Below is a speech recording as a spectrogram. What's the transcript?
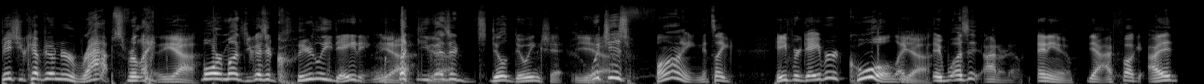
bitch, you kept it under wraps for like Yeah. four months. You guys are clearly dating. Yeah, Like, you guys are still doing shit, which is fine. It's like he forgave her. Cool. Like Yeah. it wasn't. I don't know. Anywho, yeah, I fuck. I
